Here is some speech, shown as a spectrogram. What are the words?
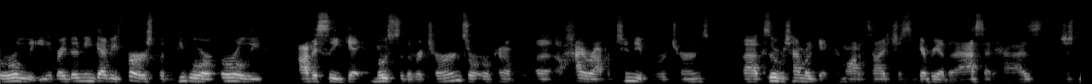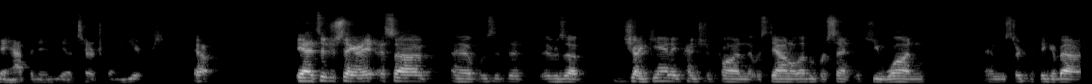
early, right, doesn't mean you got to be first, but the people who are early obviously get most of the returns or, or kind of a, a, higher opportunity for returns because uh, over time it'll get commoditized just like every other asset has. It just may happen in you know ten or twenty years. Yeah, yeah, it's interesting. I saw uh, was it that there was a gigantic pension fund that was down eleven percent in Q1, and we start to think about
